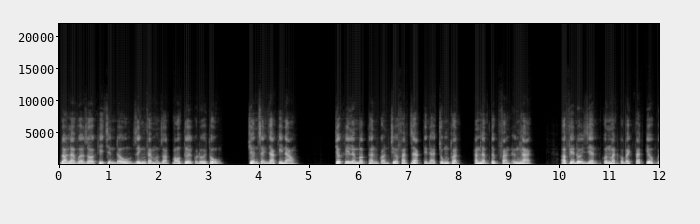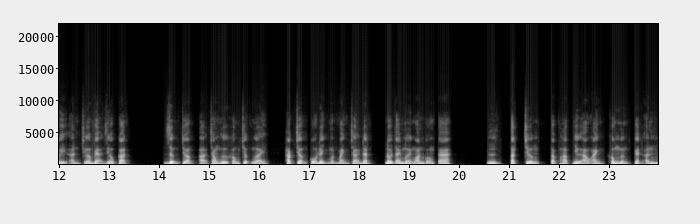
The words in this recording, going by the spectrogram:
Đó là vừa rồi khi chiến đấu dính phải một giọt máu tươi của đối thủ. Chuyện xảy ra khi nào? Trước khi Lâm Bắc Thần còn chưa phát giác thì đã trúng thuật, hắn lập tức phản ứng lại. Ở phía đối diện, khuôn mặt của Bạch Phát kiêu quỷ ẩn chứa vẻ diễu cợt. Dựng trượng ở trong hư không trước người, hắc trượng cố định một mảnh trời đất, đôi tay mười ngón của ông ta tật trương tập hợp như ảo ảnh không ngừng kết ấn.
